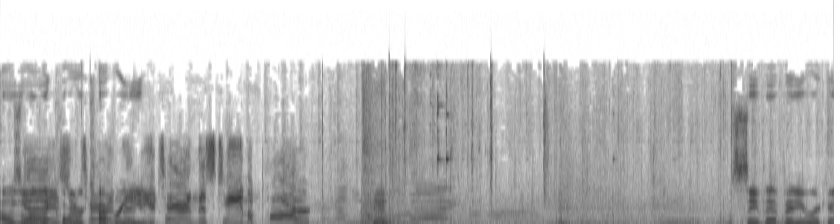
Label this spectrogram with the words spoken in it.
I was one in the corner covering the- you. You're tearing this team apart. I'm gonna save that video, Rick.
